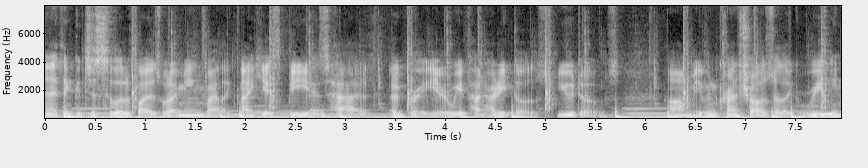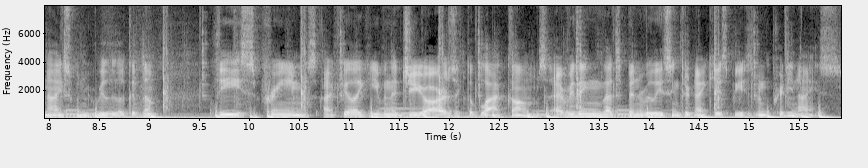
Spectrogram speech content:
And I think it just solidifies what I mean by like Nike SB has had a great year. We've had Jarritos, Yutos, um, even Crenshaws are like really nice when you really look at them. These Supremes, I feel like even the GRs, like the Black Gums, everything that's been releasing through Nike SB has been pretty nice.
